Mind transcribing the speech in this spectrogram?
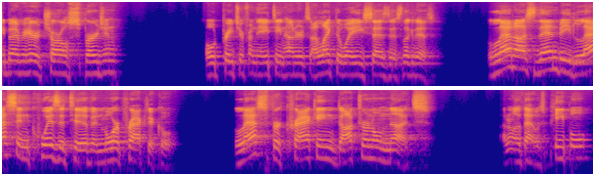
Anybody ever hear of Charles Spurgeon? Old preacher from the 1800s. I like the way he says this. Look at this. Let us then be less inquisitive and more practical, less for cracking doctrinal nuts. I don't know if that was people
